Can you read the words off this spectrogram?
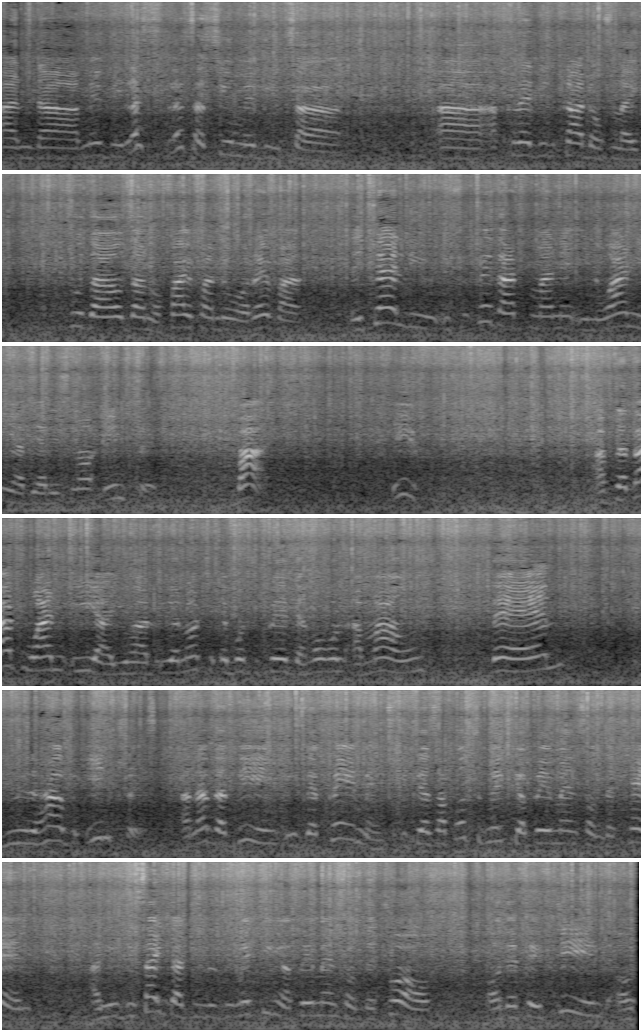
and uh, maybe let's let's assume maybe it's a a credit card of like 2,000 or 500 or whatever. They tell you if you pay that money in one year, there is no interest. But if after that one year you had you are not able to pay the whole amount, then you will have interest. Another thing is the payment. If you're supposed to make your payments on the 10th and you decide that you will be making your payments on the 12th or the 15th or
